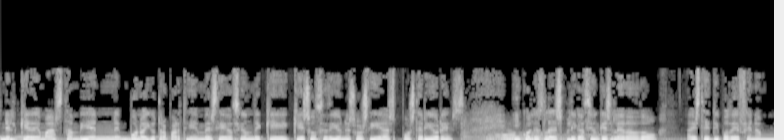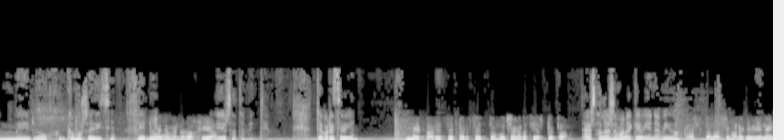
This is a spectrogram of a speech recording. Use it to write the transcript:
en el que además también, bueno, hay otra parte de investigación de qué, qué sucedió en esos días posteriores y cuál es la explicación que se le ha dado a este tipo de fenomenología. ¿Cómo se dice? Fenomenología. Exactamente. ¿Te parece bien? Me parece perfecto. Muchas gracias, Pepa. Hasta la semana que viene, amigo. Hasta la semana que viene.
